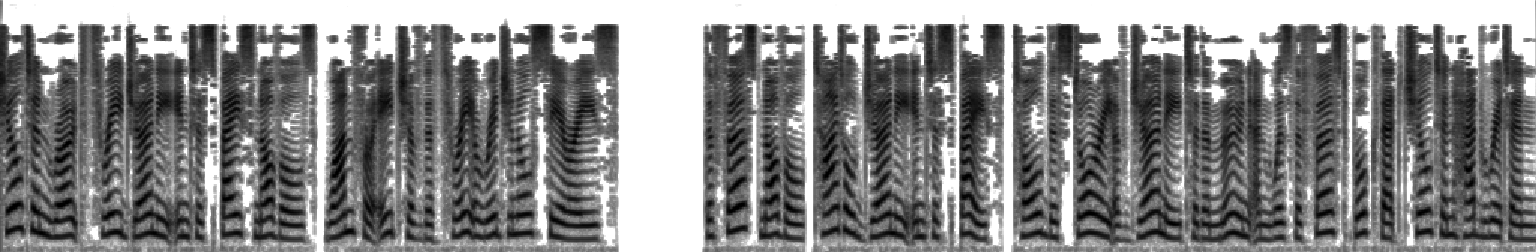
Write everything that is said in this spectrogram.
Chilton wrote three Journey into Space novels, one for each of the three original series. The first novel, titled Journey into Space, told the story of Journey to the Moon and was the first book that Chilton had written.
